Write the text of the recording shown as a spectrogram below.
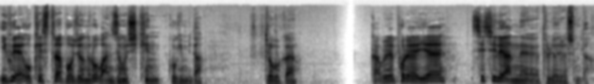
이후에 오케스트라 버전으로 완성을 시킨 곡입니다. 들어볼까요? 가브리엘 포레의 시실리안네 들려드렸습니다.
